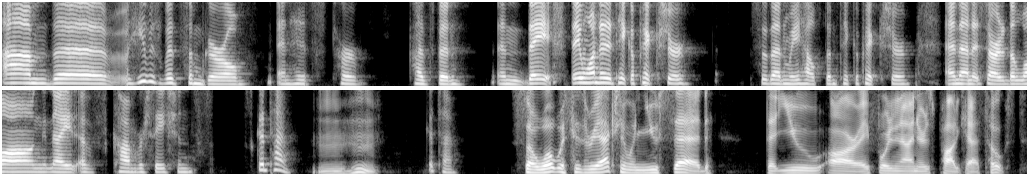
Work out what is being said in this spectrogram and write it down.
Um the he was with some girl and his her husband and they they wanted to take a picture. So then we helped them take a picture and then it started a long night of conversations. It's a good time. Mm-hmm. Good time. So, what was his reaction when you said that you are a 49ers podcast host?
